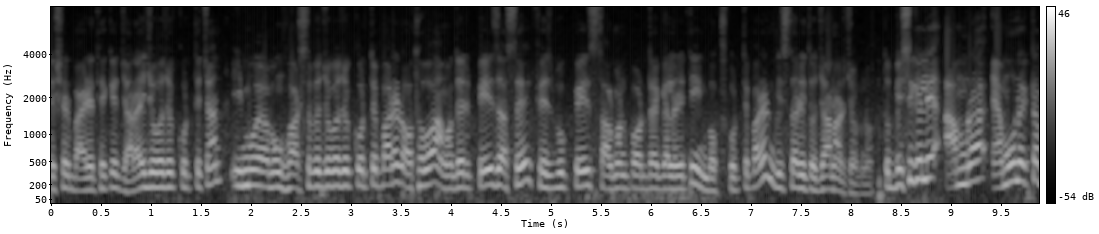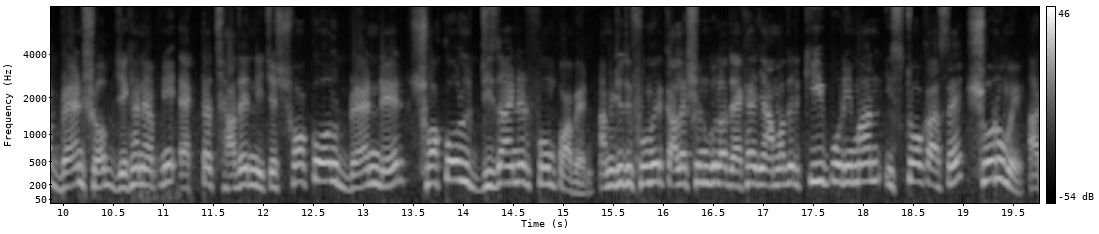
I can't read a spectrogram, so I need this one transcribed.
দেশের বাইরে থেকে যারাই যোগাযোগ করতে চান ইমো এবং হোয়াটসঅ্যাপে যোগাযোগ করতে পারেন অথবা আমাদের পেজ আছে ফেসবুক পেজ সালমান পর্দা গ্যালারিতে ইনবক্স করতে পারেন বিস্তারিত জানার জন্য। তো বেসিক্যালি আমরা এমন একটা ব্র্যান্ড শপ যেখানে আপনি একটা ছাদের নিচে সকল ব্র্যান্ডের সকল ডিজাইনের ফোম পাবেন। আমি যদি ফোমের কালেকশনগুলো দেখাই যে আমাদের কি পরিমাণ স্টক আছে শোরুমে আর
